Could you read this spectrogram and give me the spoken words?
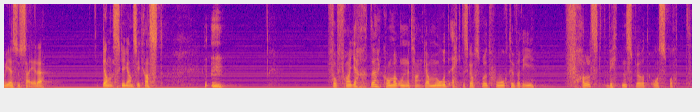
Og Jesus sier det ganske, ganske krast. For fra hjertet kommer onde tanker, mord, ekteskapsbrudd, hor, tyveri, falskt vitnesbyrd og spott.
